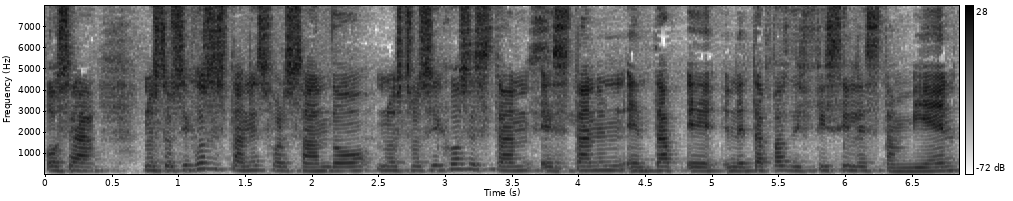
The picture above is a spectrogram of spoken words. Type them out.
o sea, nuestros hijos están esforzando, nuestros hijos están, están en, eh, en, etapas difíciles también.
